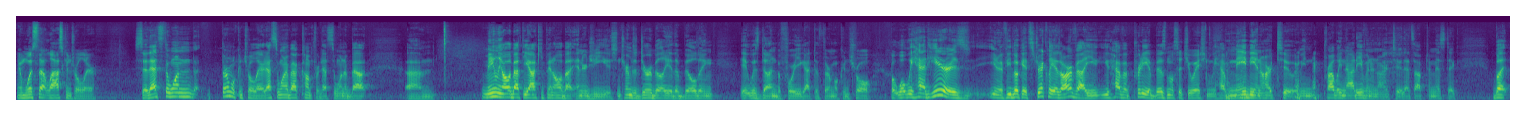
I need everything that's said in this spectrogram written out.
And what's that last control layer? So that's the one, thermal control layer. That's the one about comfort. That's the one about um, mainly all about the occupant, all about energy use. In terms of durability of the building, it was done before you got to thermal control. But what we had here is, you know, if you look at strictly as R value, you have a pretty abysmal situation. We have maybe an R2. I mean, probably not even an R2. That's optimistic. But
